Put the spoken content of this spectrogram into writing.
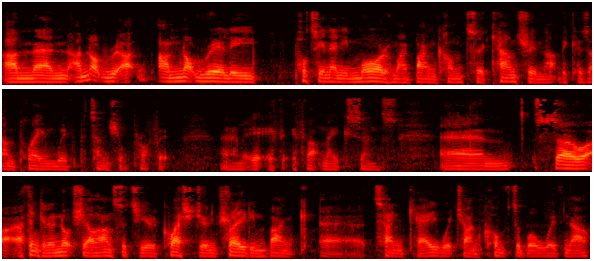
and then I'm not re- I'm not really putting any more of my bank onto countering that because I'm playing with potential profit, um, if if that makes sense. Um, so I think in a nutshell, answer to your question, trading bank uh, 10k, which I'm comfortable with now,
